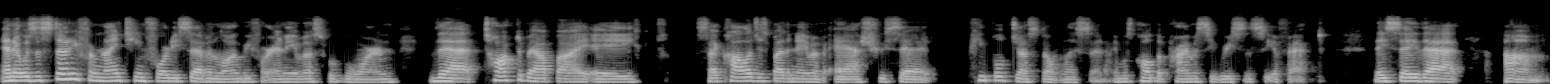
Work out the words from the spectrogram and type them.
And it was a study from 1947, long before any of us were born, that talked about by a psychologist by the name of Asch, who said, people just don't listen. It was called the primacy recency effect. They say that, um,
